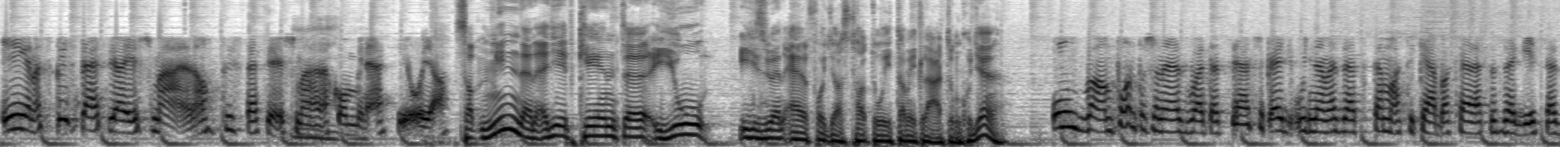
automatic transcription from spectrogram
Igen, az pisztácia és málna. Pisztácia és málna kombinációja. Szóval minden egyébként jó ízűen elfogyasztható itt, amit látunk, ugye? Így van, pontosan ez volt a cél, csak egy úgynevezett tematikába kellett az egészet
